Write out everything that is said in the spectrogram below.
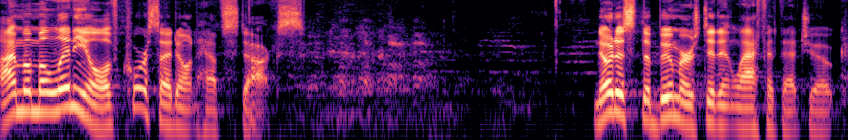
I'm a millennial. Of course I don't have stocks. Notice the boomers didn't laugh at that joke.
